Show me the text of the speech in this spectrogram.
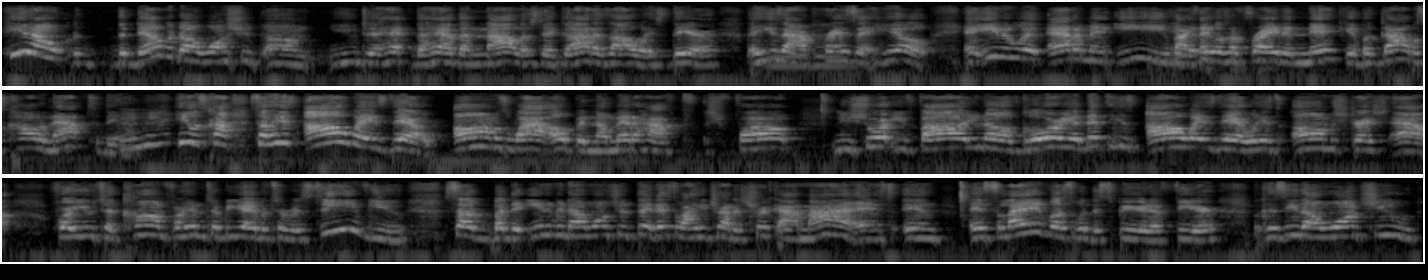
he don't. The devil don't want you um you to have to have the knowledge that God is always there. That He's our mm-hmm. present help. And even with Adam and Eve, like they was mm-hmm. afraid and naked, but God was calling out to them. Mm-hmm. He was call, so He's always there, arms wide open, no matter how far you short you fall. You know of glory or nothing. He's always there with His arms stretched out for you to come, for him to be able to receive you. So, but the enemy don't want you to think. That's why he try to trick our mind and, and enslave us with the spirit of fear, because he don't want you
